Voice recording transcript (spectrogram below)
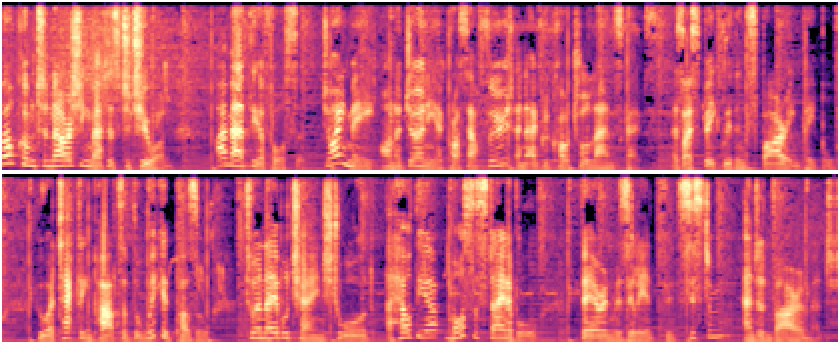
Welcome to Nourishing Matters to Chew On. I'm Anthea Fawcett. Join me on a journey across our food and agricultural landscapes as I speak with inspiring people who are tackling parts of the wicked puzzle to enable change toward a healthier, more sustainable, fair and resilient food system and environment.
